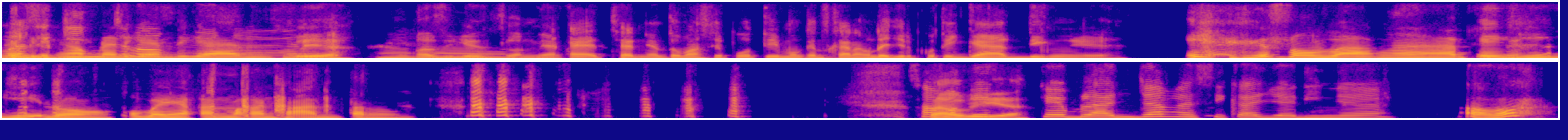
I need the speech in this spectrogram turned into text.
Masih nggak pernah kinclong, diganti-ganti. Iya, Masih kinclongnya kayak catnya tuh masih putih. Mungkin sekarang udah jadi putih gading ya. Ih, kesel banget kayak gigi dong. Kebanyakan makan santan. Sama Tapi kayak, ya. kayak belanja gak sih kak jadinya? Apa?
